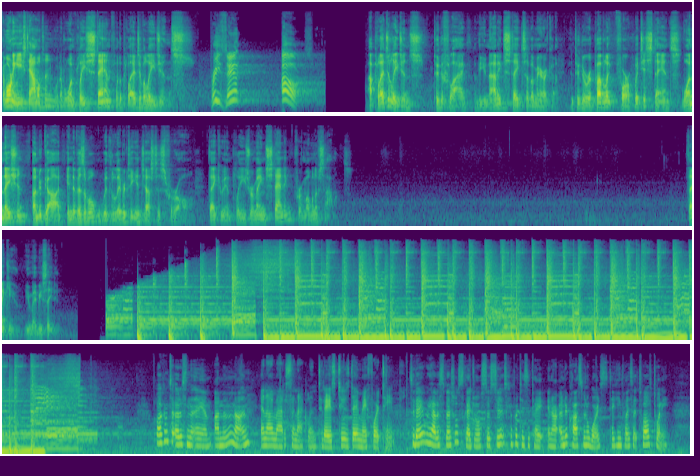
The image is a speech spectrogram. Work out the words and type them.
Good morning, East Hamilton. Would everyone please stand for the Pledge of Allegiance? Present arms. I pledge allegiance to the flag of the United States of America and to the republic for which it stands, one nation, under God, indivisible, with liberty and justice for all. Thank you, and please remain standing for a moment of silence. Thank you. You may be seated. Welcome to Otis in the AM. I'm Emma Mountain. And I'm Madison Eklund. Today is Tuesday, May 14th. Today we have a special schedule so students can participate in our underclassmen awards taking place at 1220.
